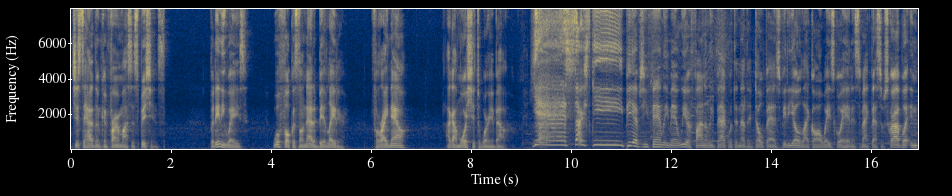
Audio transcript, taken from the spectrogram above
just to have them confirm my suspicions. But, anyways, we'll focus on that a bit later. For right now, I got more shit to worry about. Yes, Sirski! PFG family, man, we are finally back with another dope ass video. Like always, go ahead and smack that subscribe button.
